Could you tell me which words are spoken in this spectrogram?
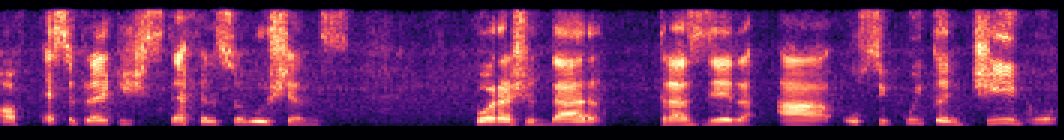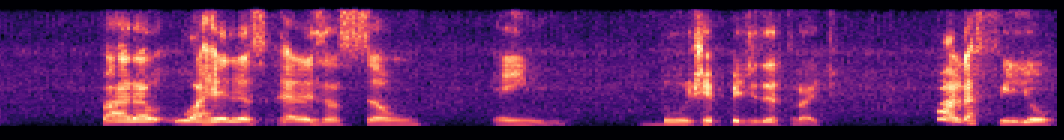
of Strategic Stephen Solutions por ajudar a trazer o circuito antigo para a realização em, do GP de Detroit. Olha, filho,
